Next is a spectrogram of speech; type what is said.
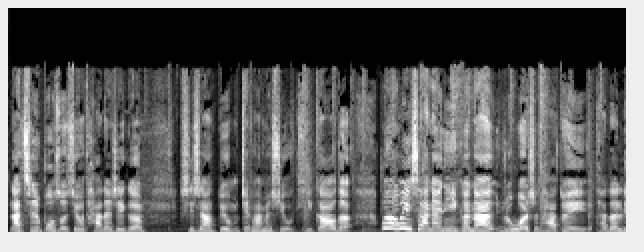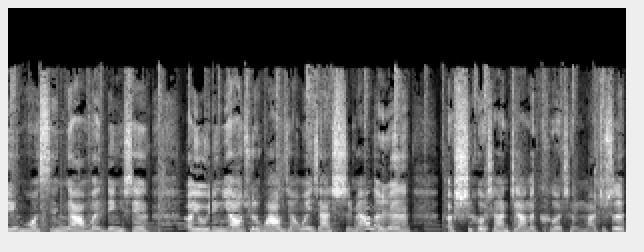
那其实波速球它的这个实际上对我们这方面是有提高的。我想问一下，那尼克，那如果是他对他的灵活性啊、稳定性呃有一定要求的话，我想问一下，什么样的人呃适合上这样的课程嘛？就是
